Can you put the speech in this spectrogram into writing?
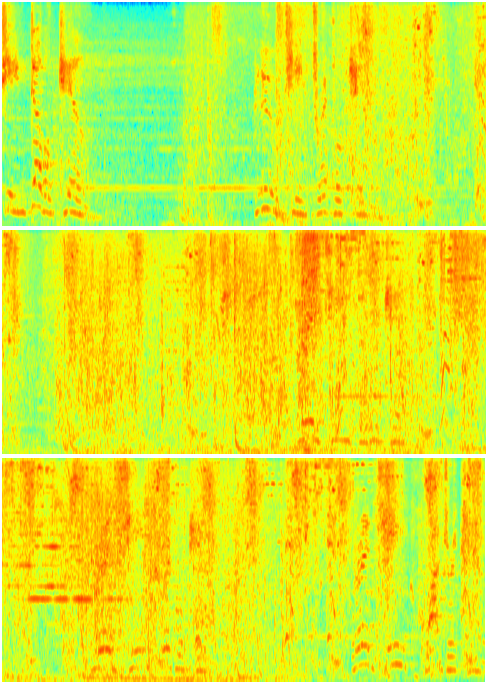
Team double kill. Blue team triple kill. Red team double kill. Red team triple kill. Red team quadra kill.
